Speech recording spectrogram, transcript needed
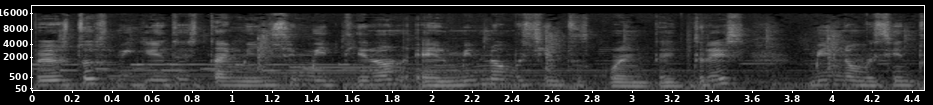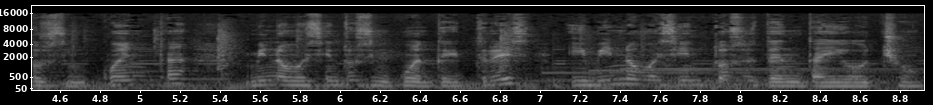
pero estos billetes también se emitieron en 1943, 1950, 1953 y 1978.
